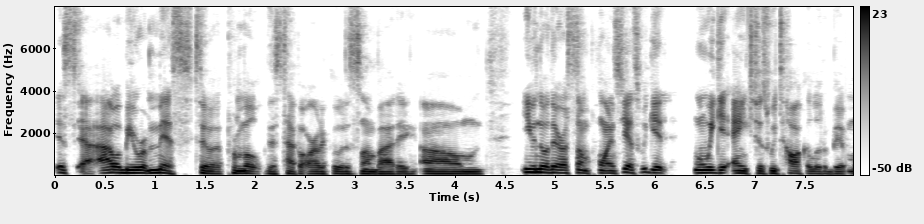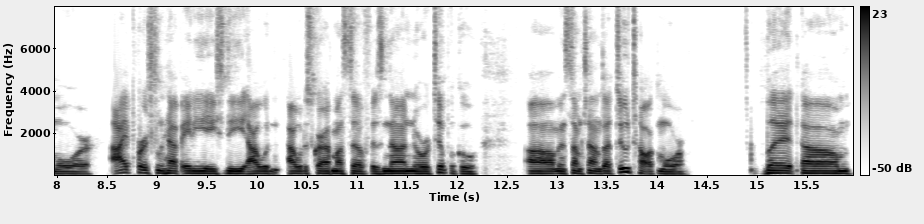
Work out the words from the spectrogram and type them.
it's, I would be remiss to promote this type of article to somebody. Um, even though there are some points, yes, we get, when we get anxious, we talk a little bit more. I personally have ADHD. I would, I would describe myself as non-neurotypical. Um, and sometimes I do talk more, but, um,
